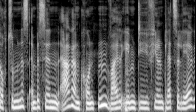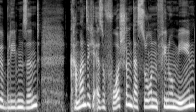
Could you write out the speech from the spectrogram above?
doch zumindest ein bisschen ärgern konnten, weil eben die vielen Plätze leer geblieben sind. Kann man sich also vorstellen, dass so ein Phänomen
